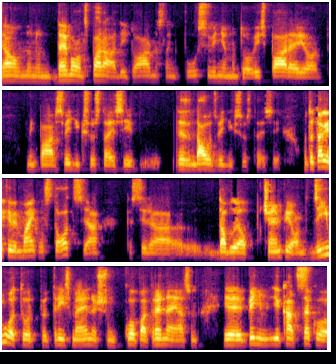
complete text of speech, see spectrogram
ja, un, un, un Devons parādīja to ārmeslinga pusi viņam un to visu pārējo. Un, Viņa pāris vidīgus uztaisīja, diezgan daudz vidīgus uztaisīja. Un tad tagad jau ir Maikls Stots, ja, kas ir uh, WL čempions, dzīvo tur par trīs mēnešus un kopā trenējās. Un, ja, pieņem, ja kāds seko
